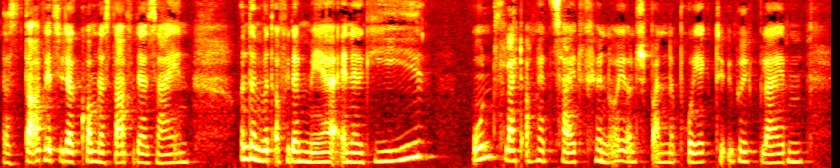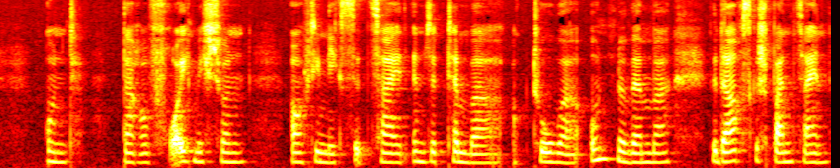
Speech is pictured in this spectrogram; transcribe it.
Das darf jetzt wieder kommen, das darf wieder sein. Und dann wird auch wieder mehr Energie und vielleicht auch mehr Zeit für neue und spannende Projekte übrig bleiben. Und darauf freue ich mich schon auf die nächste Zeit im September, Oktober und November. Du darfst gespannt sein,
